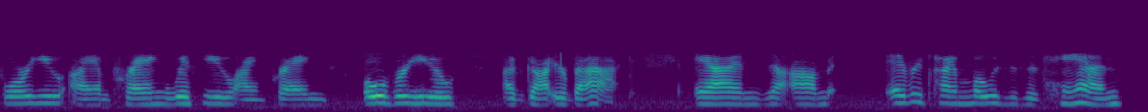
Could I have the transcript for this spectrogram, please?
for you. I am praying with you. I am praying over you. I've got your back. And um, every time Moses' hands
